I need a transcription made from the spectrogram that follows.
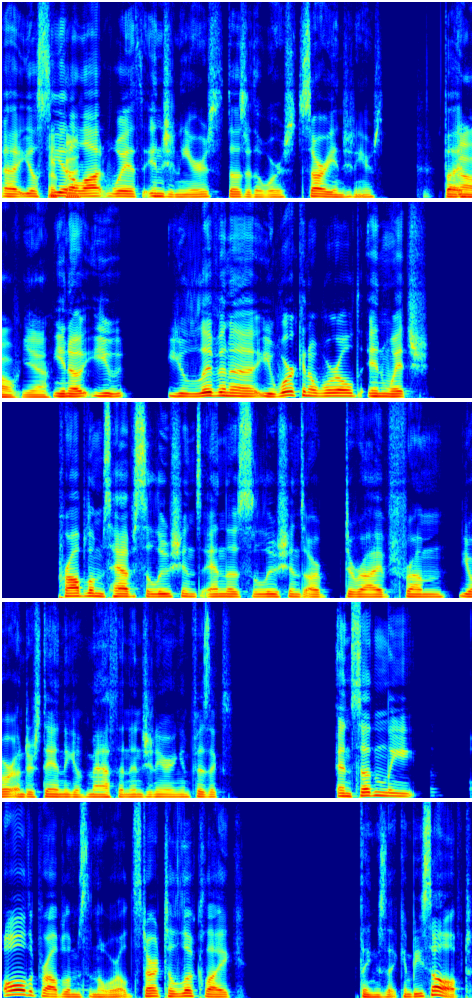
uh, you'll see it a lot with engineers. Those are the worst. Sorry, engineers. But oh, yeah. you know, you you live in a you work in a world in which problems have solutions and those solutions are derived from your understanding of math and engineering and physics. And suddenly all the problems in the world start to look like things that can be solved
